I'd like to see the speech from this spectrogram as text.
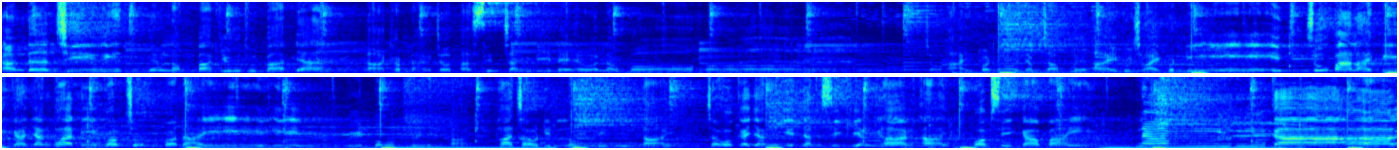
ทางเดินชีวิตยังลำบากอยู่ทุกบาทยางลาคำนางเจ้าตัดสินใจดีแล้วเราบอกเจ้าอายบ่น้อยยับจับมืออายผู้ชายคนนี้ สู่บ้าหลายปีกะยังพาดหนี้ความจนบ่ได้ปืนโบกปืนบาดพาเจ้าดินลงดินตาย เจ้าก็ยังยืนยันสิเคียงข้างอายพร้อมสิก้าวไปน้ำกัน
